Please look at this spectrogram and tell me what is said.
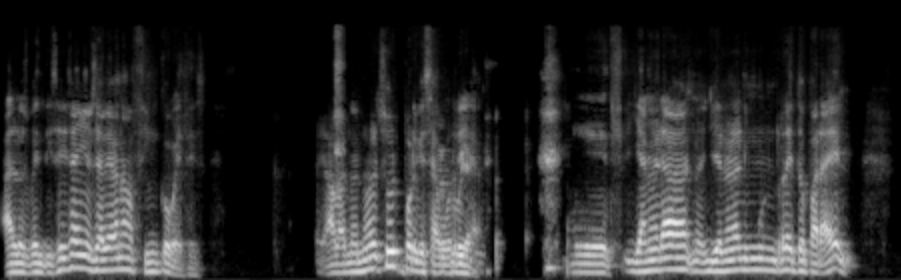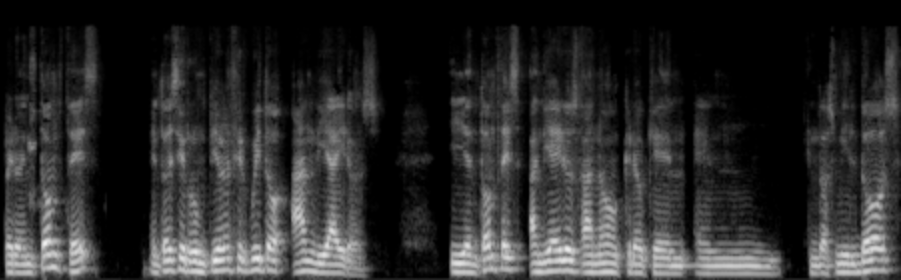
A los 26 años ya había ganado cinco veces. Abandonó el sur porque se aburría. Eh, ya, no era, ya no era ningún reto para él. Pero entonces, entonces irrumpió en el circuito Andy Irons. Y entonces Andy Irons ganó, creo que en, en, en 2002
